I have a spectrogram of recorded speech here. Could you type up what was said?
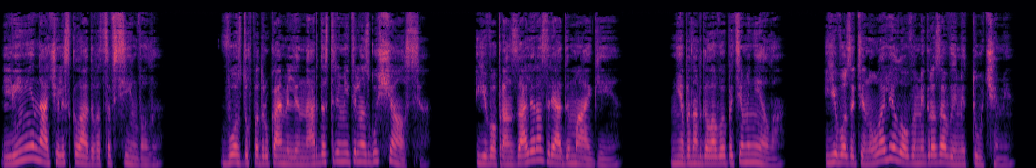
линии начали складываться в символы. Воздух под руками Ленарда стремительно сгущался. Его пронзали разряды магии. Небо над головой потемнело. Его затянуло лиловыми грозовыми тучами.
